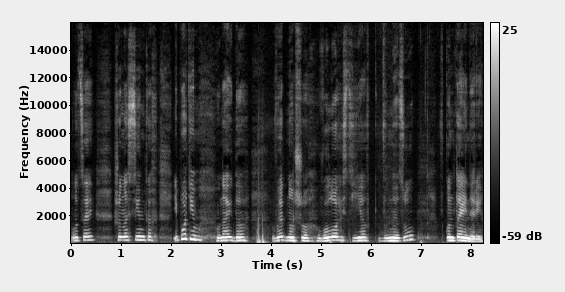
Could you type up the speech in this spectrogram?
оцей, що на стінках. І потім навіть видно, що вологість є внизу в контейнері.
